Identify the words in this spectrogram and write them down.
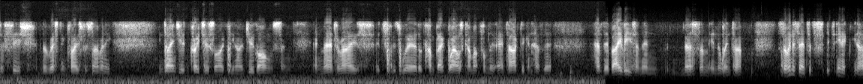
of fish, the resting place for so many endangered creatures like you know dugongs and and manta rays. It's it's where the humpback whales come up from the Antarctic and have their have their babies and then nurse them in the winter. So in a sense, it's it's in a, you know,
